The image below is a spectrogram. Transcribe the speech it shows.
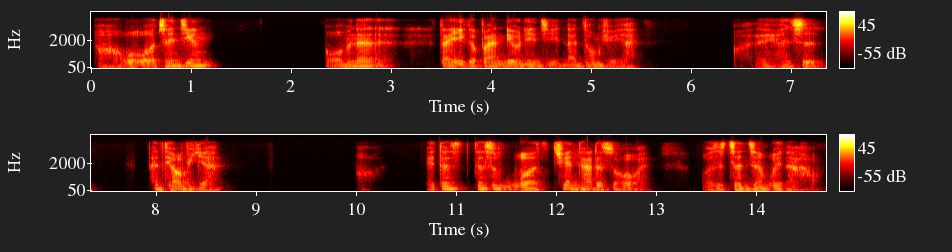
啊，我我曾经，我们呢带一个班六年级男同学呀，啊，哎，很是很调皮呀，啊，哎，但是但是我劝他的时候啊，我是真正为他好，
